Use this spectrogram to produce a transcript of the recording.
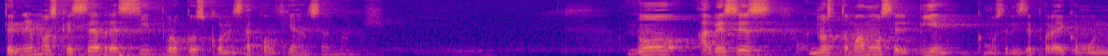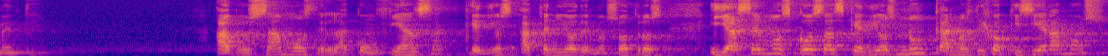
tenemos que ser recíprocos con esa confianza, hermanos. No, a veces nos tomamos el pie, como se dice por ahí comúnmente. Abusamos de la confianza que Dios ha tenido de nosotros y hacemos cosas que Dios nunca nos dijo que hiciéramos.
